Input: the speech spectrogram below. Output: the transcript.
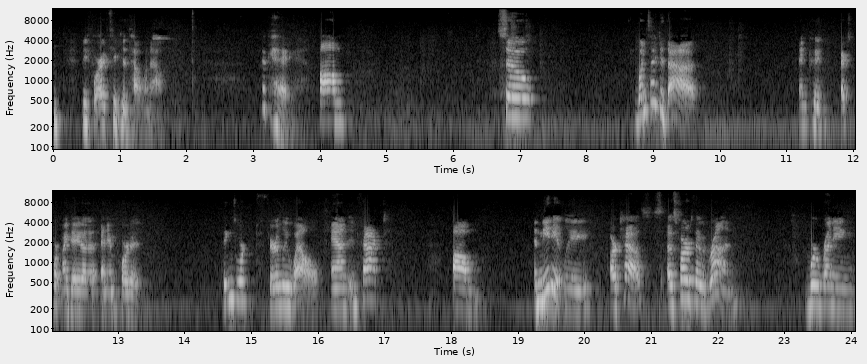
before I figured that one out. Okay. Um, so once I did that and could export my data and import it, things worked fairly well. And in fact, um, immediately our tests, as far as they would run, were running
